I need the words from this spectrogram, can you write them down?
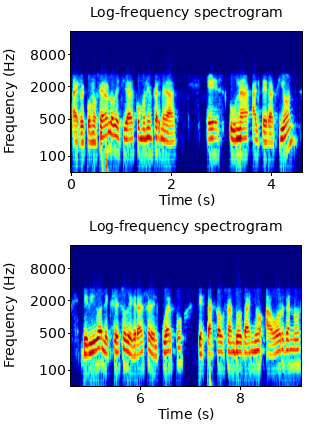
al reconocer a la obesidad como una enfermedad es una alteración debido al exceso de grasa del cuerpo que está causando daño a órganos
